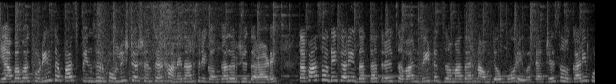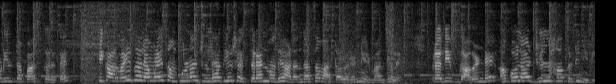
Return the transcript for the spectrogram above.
याबाबत पुढील तपास पिंझर पोलीस स्टेशनचे ठाणेदार श्री गंगाधरजी दराडे तपास अधिकारी दत्तात्रय चव्हाण बीट जमादार नामदेव मोरे व त्यांचे सहकारी पुढील तपास करत आहेत. ही कारवाई झाल्यामुळे संपूर्ण जिल्ह्यातील शेतकऱ्यांमध्ये आनंदाचं वातावरण निर्माण झाले प्रदीप गावंडे अकोला जिल्हा प्रतिनिधी.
